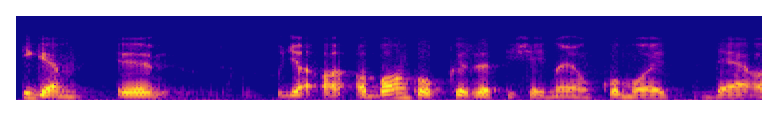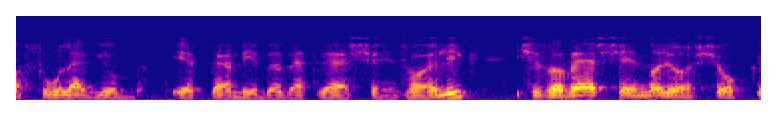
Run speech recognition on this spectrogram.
Igen, ugye a, bankok között is egy nagyon komoly, de a szó legjobb értelmébe vett verseny zajlik, és ez a verseny nagyon sok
